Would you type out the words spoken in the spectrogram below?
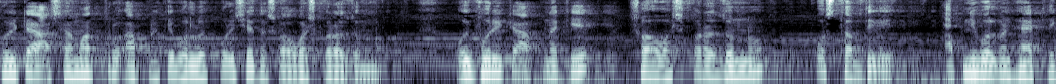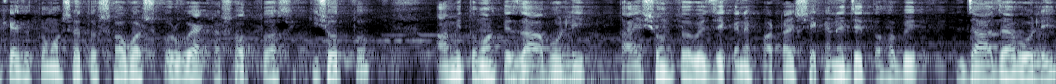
পরিটা আসা মাত্র আপনাকে বলবে পরির সাথে সহবাস করার জন্য। ওই পরিটা আপনাকে সহবাস করার জন্য প্রস্তাব দিবে। আপনি বলবেন হ্যাঁ ঠিক আছে, তোমার সাথে সহবাস করব, একটা সত্য আছে। কি সত্য? আমি তোমাকে যা বলি তাই শুনতে হবে, যেখানে পাঠাই সেখানে যেতে হবে। যা যা বলি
